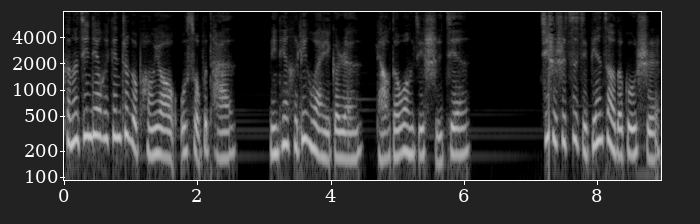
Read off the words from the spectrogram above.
可能今天会跟这个朋友无所不谈，明天和另外一个人聊得忘记时间。即使是自己编造的故事，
